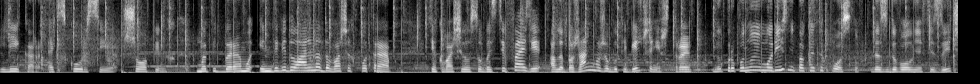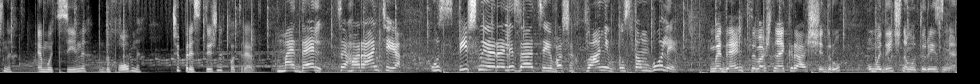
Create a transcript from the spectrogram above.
лікар, екскурсії, шопінг. Ми підберемо індивідуально до ваших потреб, як ваші особисті фезі, але бажань може бути більше ніж три. Ми пропонуємо різні пакети послуг для задоволення фізичних, емоційних, духовних чи престижних потреб. Медель це гарантія успішної реалізації ваших планів у Стамбулі. Медель це ваш найкращий друг у медичному туризмі.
